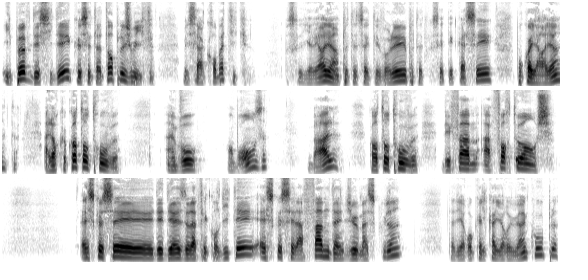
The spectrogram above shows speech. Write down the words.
ils peuvent décider que c'est un temple juif. Mais c'est acrobatique. Parce qu'il n'y avait rien. Peut-être ça a été volé, peut-être que ça a été cassé. Pourquoi il n'y a rien? Alors que quand on trouve un veau en bronze, Baal, quand on trouve des femmes à forte hanche, est-ce que c'est des déesses de la fécondité? Est-ce que c'est la femme d'un dieu masculin? C'est-à-dire auquel cas il y aurait eu un couple.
